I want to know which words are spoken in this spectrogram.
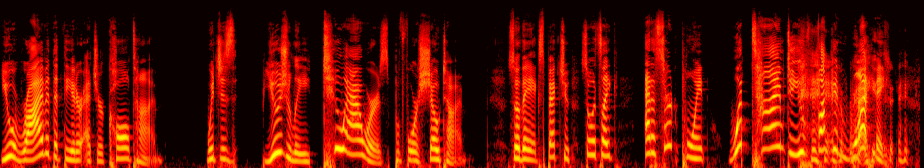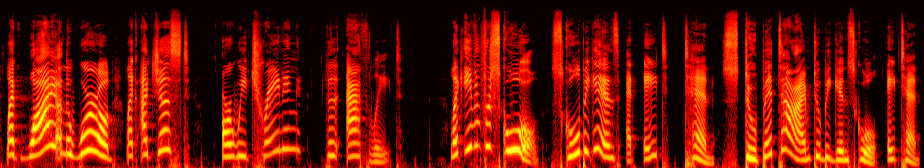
You arrive at the theater at your call time, which is usually 2 hours before showtime. So they expect you. So it's like at a certain point, what time do you fucking want me? Like, why in the world? Like, I just, are we training the athlete? Like, even for school, school begins at 8 10. Stupid time to begin school. 8 10.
